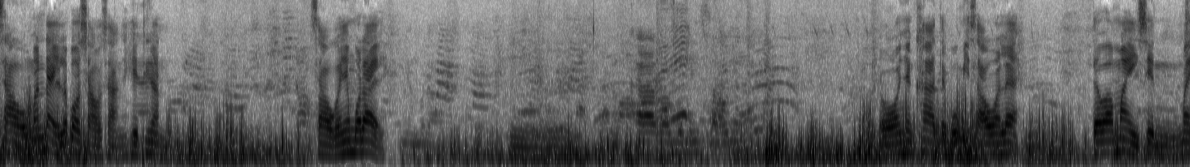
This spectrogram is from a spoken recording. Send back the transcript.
เสามันได้แล้วบ่เสาสร้างเฮ็ดเฮือนเสาก็ยังบ่ได้ยังไม่ได้อืมค่าก็ไม่มีเสาเนี่ยอ๋อยังขาดแต่บ่มีเสาอันแหละแต่ว่าไม้เส้นไม้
